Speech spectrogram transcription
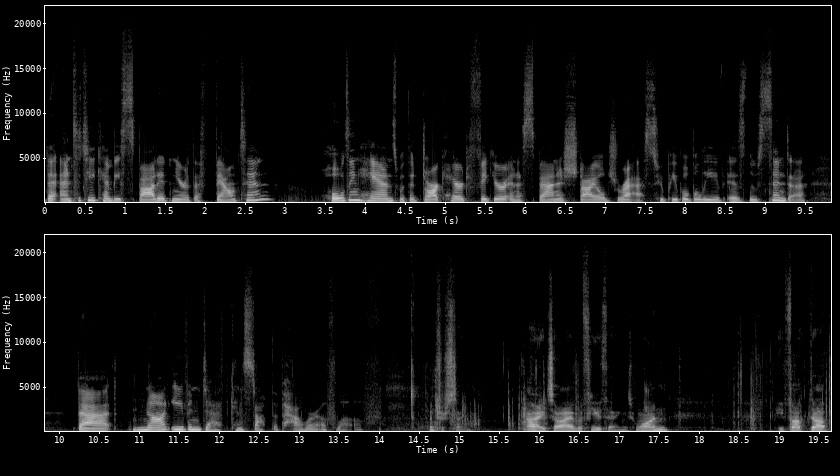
the entity can be spotted near the fountain, holding hands with a dark haired figure in a Spanish style dress, who people believe is Lucinda. That not even death can stop the power of love. Interesting. All right, so I have a few things. One, he fucked up.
